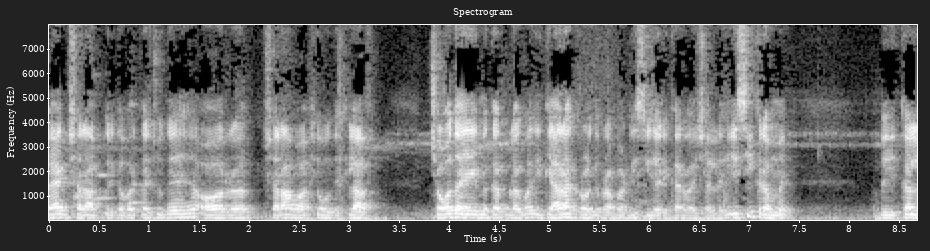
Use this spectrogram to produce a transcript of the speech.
पैक्ड शराब रिकवर कर चुके हैं और शराब माफियाओं के खिलाफ चौदह एक में लगभग ग्यारह करोड़ की प्रॉपर्टी सीजर कार्रवाई चल रही है। इसी क्रम में अभी कल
